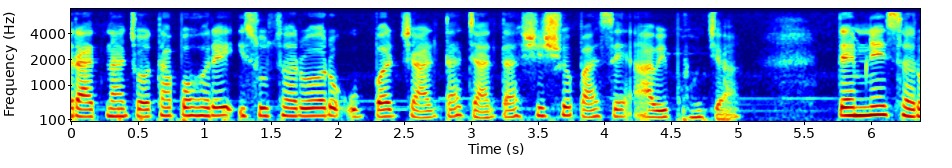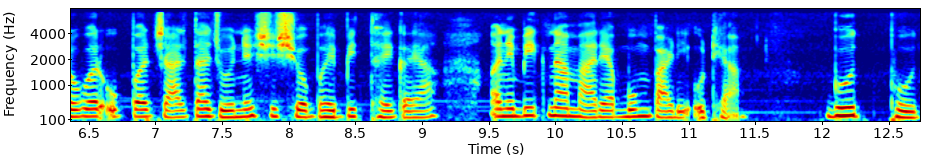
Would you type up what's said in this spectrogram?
રાતના ચોથા પહોરે ઈસુ સરોવર ઉપર ચાલતા ચાલતા શિષ્યો પાસે આવી પહોંચ્યા. તેમને સરોવર ઉપર ચાલતા જોઈને શિષ્યો ભયભીત થઈ ગયા અને બીકના માર્યા બૂમ પાડી ઉઠ્યા. ભૂત ભૂત,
